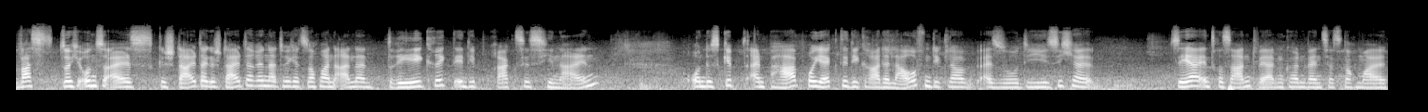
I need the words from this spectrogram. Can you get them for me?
was durch uns als Gestalter, Gestalterin natürlich jetzt nochmal einen anderen Dreh kriegt in die Praxis hinein. Und es gibt ein paar Projekte, die gerade laufen, die, glaub, also die sicher sehr interessant werden können, wenn es jetzt nochmal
